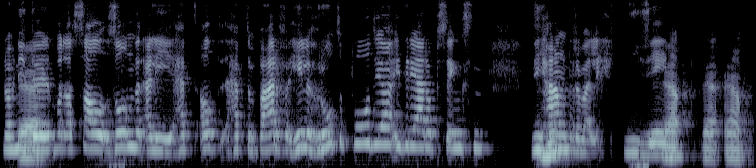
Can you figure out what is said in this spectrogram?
nog niet ja. duidelijk. Maar dat zal zonder... Allee, je hebt, altijd, je hebt een paar hele grote podia ieder jaar op Singsen. Die gaan er wel echt niet zijn. Ja, ja, ja.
